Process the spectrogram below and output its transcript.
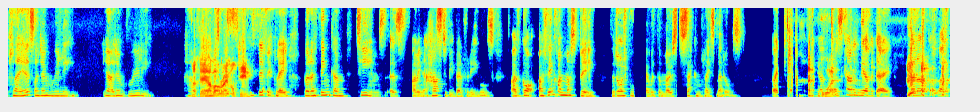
players, I don't really, yeah, I don't really have. okay how about rival team specifically but i think um teams as i mean it has to be bedford eagles I've got, I think I must be the dodgeball player with the most second place medals. Like I was counting the other day, and I've got like,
